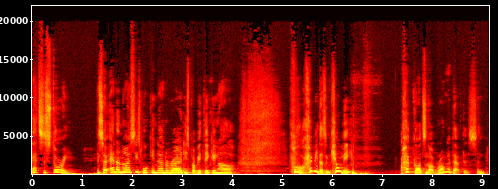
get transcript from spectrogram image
That's the story. And so Ananias, he's walking down the road. He's probably thinking, oh, oh, I hope he doesn't kill me. I hope God's not wrong about this. And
